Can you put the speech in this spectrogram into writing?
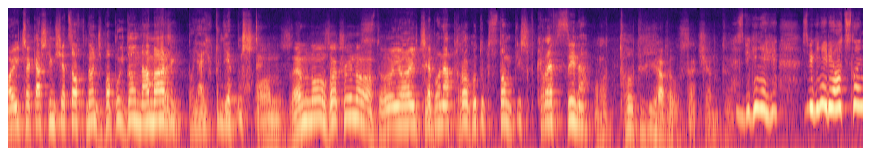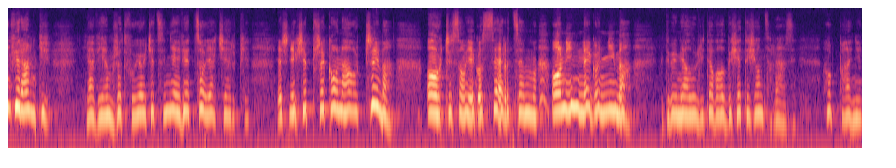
Ojcze, każ im się cofnąć, bo pójdą na mary, bo ja ich tu nie puszczę. On ze mną zaczyna. Stój, ojcze, bo na progu tu wstąpisz w krew syna. O, to diabeł zacięty. Zbigniewie, Zbigniewie, odsłoń firanki. Ja wiem, że twój ojciec nie wie, co ja cierpię, lecz niech się przekona oczyma. Oczy są jego sercem, on innego nie ma. Gdyby miał, litowałby się tysiąc razy. O panie,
